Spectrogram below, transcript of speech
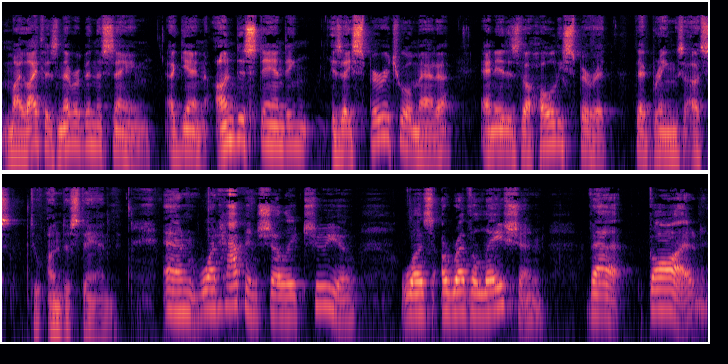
My life has never been the same. Again, understanding is a spiritual matter, and it is the Holy Spirit that brings us to understand. And what happened, Shelley, to you was a revelation that God,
